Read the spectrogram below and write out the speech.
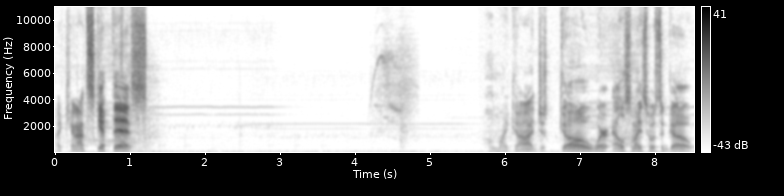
I cannot skip this. Oh my god, just go. Where else am I supposed to go?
